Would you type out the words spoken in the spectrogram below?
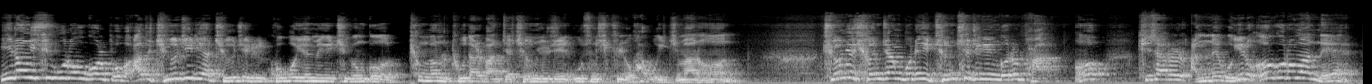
이런 식으로 그걸 뽑아 아주 저질이야 저질 고거 여명이 지금 그 평론을 두 달 반째 전유진 우승시키려고 하고 있지만은 전혀 현장 분위기 전체적인 거를 바, 어 기사를 안 내고 이런 억으로만 내.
